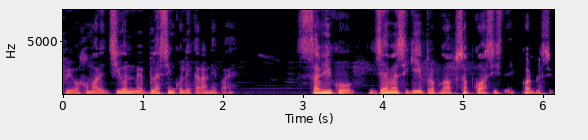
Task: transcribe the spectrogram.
प्रियो हमारे जीवन में ब्लेसिंग को लेकर आने पाए। सभी को जय मसीह की प्रभु आप सबको आशीष दे। God bless you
